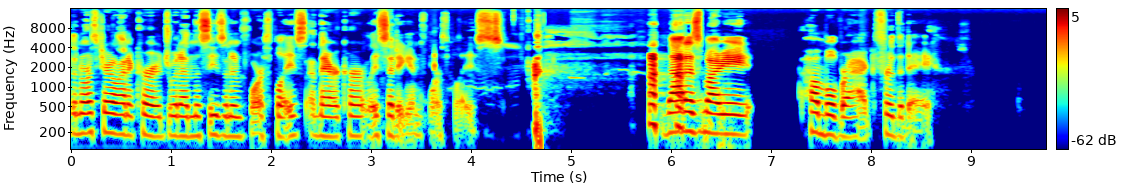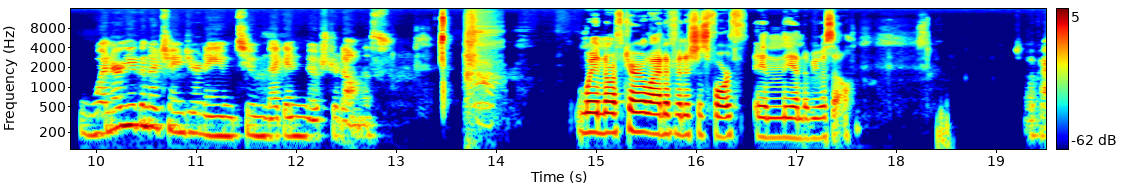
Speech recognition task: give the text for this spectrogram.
the North Carolina Courage would end the season in fourth place, and they are currently sitting in fourth place. that is my humble brag for the day. When are you going to change your name to Megan Nostradamus? When North Carolina finishes fourth in the NWSL. Okay,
